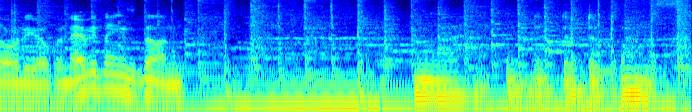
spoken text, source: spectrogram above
Already open. Everything's done. Mm.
